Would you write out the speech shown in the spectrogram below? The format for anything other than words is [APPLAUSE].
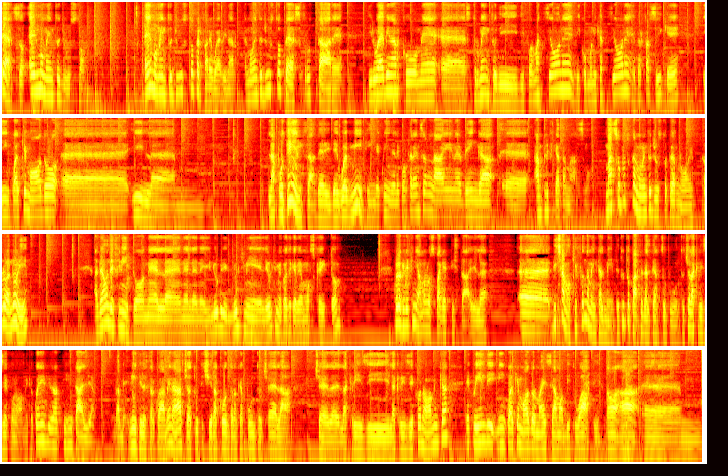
Terzo, è il momento giusto. È il momento giusto per fare webinar, è il momento giusto per sfruttare il webinar come eh, strumento di, di, formazione, di comunicazione e per far sì che in qualche modo eh, il, ehm, la potenza dei, dei, web meeting quindi delle conferenze online venga eh, amplificata al massimo, ma soprattutto al momento giusto per noi. Allora noi abbiamo definito nel, nel, negli ultimi, le ultime cose che abbiamo scritto quello che definiamo lo spaghetti style. Eh, diciamo che fondamentalmente tutto parte dal terzo punto, cioè la crisi economica. Quindi in Italia, vabbè, inutile stare qua a menarci, tutti ci raccontano che appunto c'è la, c'è la, la, crisi, la crisi economica e quindi in qualche modo ormai siamo abituati no, a, ehm,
